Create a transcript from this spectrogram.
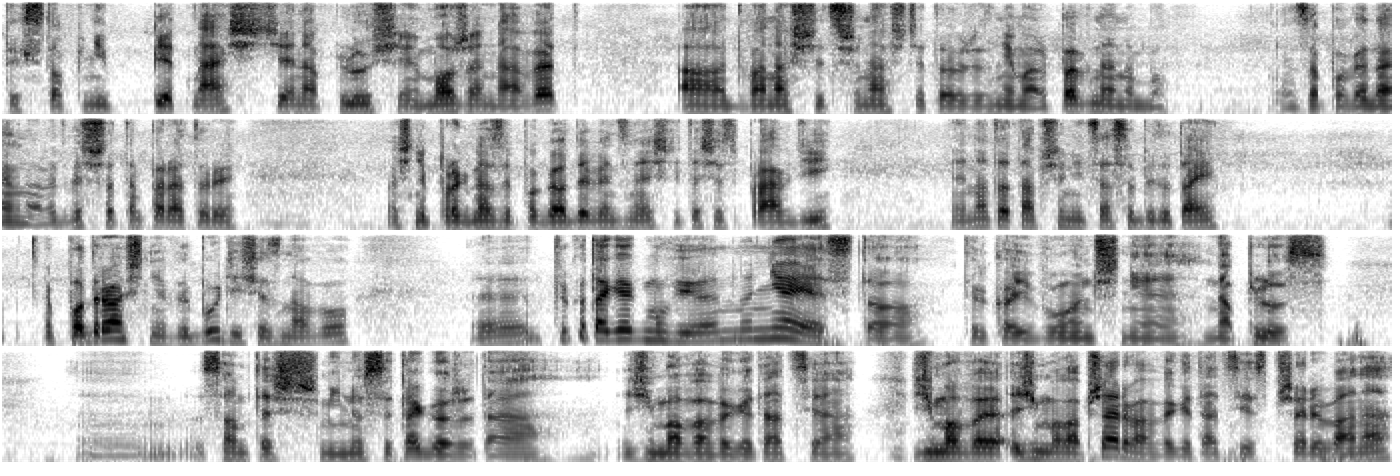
tych stopni 15 na plusie, może nawet, a 12-13 to już jest niemal pewne, no bo zapowiadają nawet wyższe temperatury, właśnie prognozy pogody, więc no jeśli to się sprawdzi, no to ta pszenica sobie tutaj podrośnie, wybudzi się znowu. E, Tylko tak jak mówiłem, no nie jest to tylko i wyłącznie na plus. E, Są też minusy tego, że ta zimowa wegetacja, zimowe, zimowa przerwa wegetacji jest przerywana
